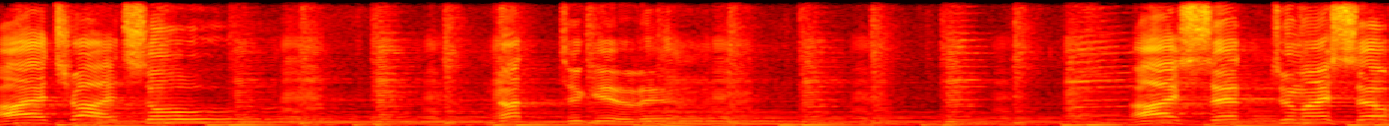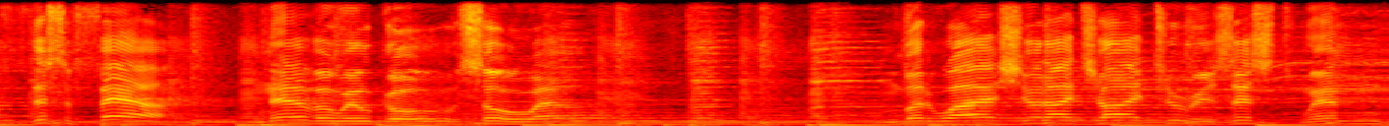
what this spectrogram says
I tried so not to give in. I said to myself, this affair never will go so well. But why should I try to resist when,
